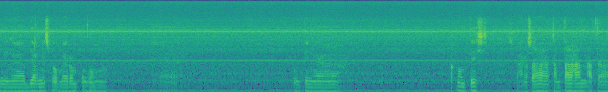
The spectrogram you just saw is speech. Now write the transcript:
tuwing uh, biyernes po mayroon pong uh, kunting uh, para sa kantahan at uh,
